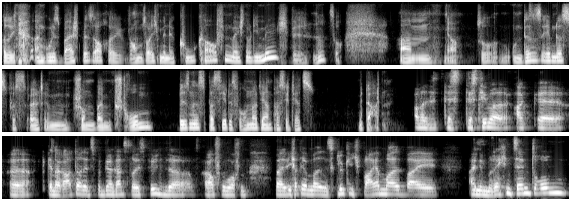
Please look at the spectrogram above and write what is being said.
Also ich, ein gutes Beispiel ist auch, äh, warum soll ich mir eine Kuh kaufen, wenn ich nur die Milch will? Ne? So, ähm, ja, so und das ist eben das, was halt eben schon beim Strombusiness passiert ist vor 100 Jahren, passiert jetzt mit Daten. Aber das, das Thema äh, äh, Generator hat jetzt bei mir ein ganz neues Bild wieder aufgeworfen, weil ich hatte ja mal das Glück, ich war ja mal bei einem Rechenzentrum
